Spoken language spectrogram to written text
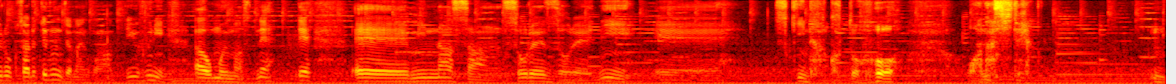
収録されてるんじゃないのかなっていうふうに思いますね。で、えー、皆さんそれぞれに、えー、好きなことをお話ししてるうん。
